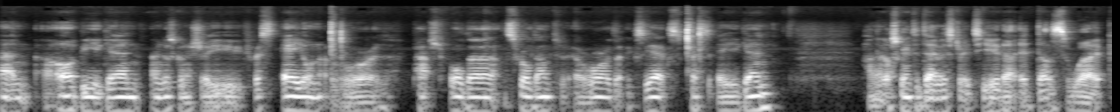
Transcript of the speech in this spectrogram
and RB again. I'm just going to show you press A on Aurora patched folder, scroll down to aurora.xex, press A again, and I'm just going to demonstrate to you that it does work.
